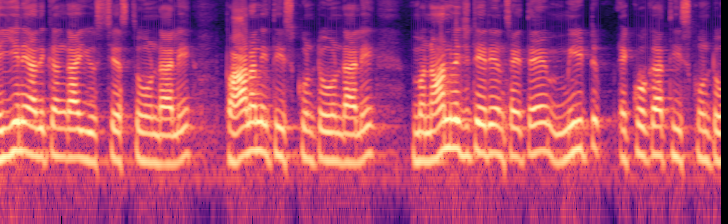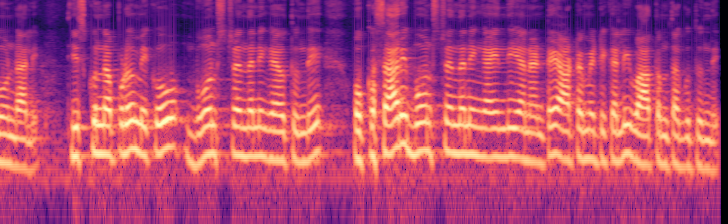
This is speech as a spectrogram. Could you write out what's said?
నెయ్యిని అధికంగా యూస్ చేస్తూ ఉండాలి పాలని తీసుకుంటూ ఉండాలి నాన్ వెజిటేరియన్స్ అయితే మీట్ ఎక్కువగా తీసుకుంటూ ఉండాలి. తీసుకున్నప్పుడు మీకు బోన్ స్ట్రెంథనింగ్ అవుతుంది. ఒక్కసారి బోన్ స్ట్రెంథనింగ్ అయింది అని అంటే ఆటోమేటికల్లీ వాతం తగ్గుతుంది.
